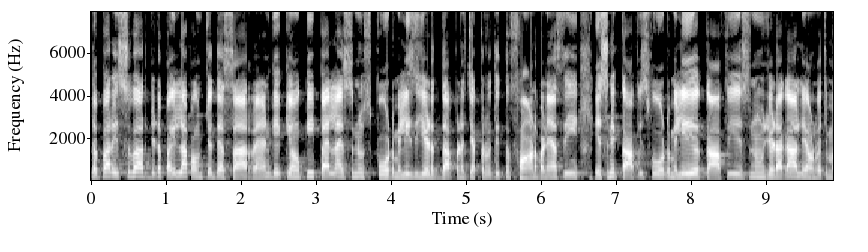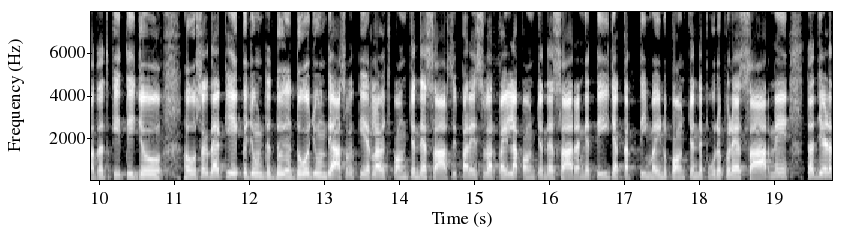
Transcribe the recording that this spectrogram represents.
ਤਾਂ ਪਰ ਇਸ ਵਾਰ ਜਿਹੜਾ ਪਹਿਲਾਂ ਪਹੁੰਚਣ ਦੇ ਸਾਰ ਰਹਿਣਗੇ ਕਿਉਂਕਿ ਪਹਿਲਾਂ ਇਸ ਨੂੰ ਸਪੋਰਟ ਮਿਲੀ ਸੀ ਜਿਹੜਾ ਆਪਣਾ ਚੱਕਰਵਰਤੀ ਤੂਫਾਨ ਬਣਿਆ ਸੀ। ਇਸ ਨੇ ਕਾਫੀ ਸਪੋਰਟ ਮਿਲੀ ਕਾਫੀ ਇਸ ਨੂੰ ਜਿਹੜਾ ਹੈਗਾ ਲਿਆਉਣ ਵਿੱਚ ਮਦਦ ਕੀਤੀ ਜੋ ਹੋ ਸਕਦਾ ਹੈ ਕਿ 1 ਜੂਨ ਤੇ 2 ਜੂਨ ਦੇ ਆਸ-ਪਾਸ ਕੇਰਲਾ ਵਿੱਚ ਪਹੁੰਚਣ ਦੇ ਅਸਾਰ ਸੀ ਪਰ ਇਸ ਵਾਰ ਪਹਿਲਾਂ ਪਹੁੰਚਣ ਦੇ ਅਸਾਰ ਰਹਿਣਗੇ। 30 ਜਾਂ 31 ਮਈ ਨੂੰ ਪਹੁੰਚਣ ਦੇ ਪੂਰੇ ਪੂਰੇ ਅਸਾਰ ਨੇ। ਤਾਂ ਜਿਹੜਾ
